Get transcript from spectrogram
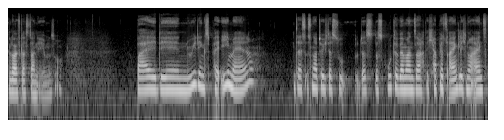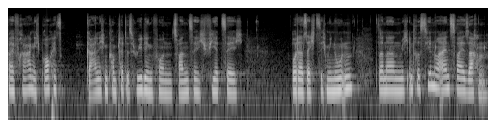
läuft das dann ebenso. Bei den Readings per E-Mail, das ist natürlich das, das, das Gute, wenn man sagt, ich habe jetzt eigentlich nur ein, zwei Fragen, ich brauche jetzt gar nicht ein komplettes Reading von 20, 40 oder 60 Minuten, sondern mich interessieren nur ein, zwei Sachen.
